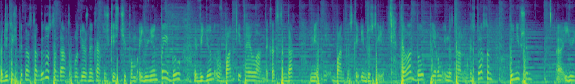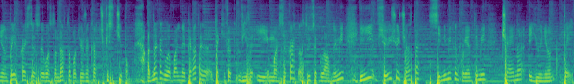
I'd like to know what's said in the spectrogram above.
В 2015 году стандарт платежной карточки с чипом Union Pay был введен в банки Таиланда как стандарт местной банковской индустрии. Таиланд был первым иностранным государством, принявшим э, Union Pay в качестве своего стандарта платежной карточки с чипом. Однако глобальные операторы, такие как Visa и MasterCard, остаются главными и все еще часто сильными конкурентами China Union Pay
